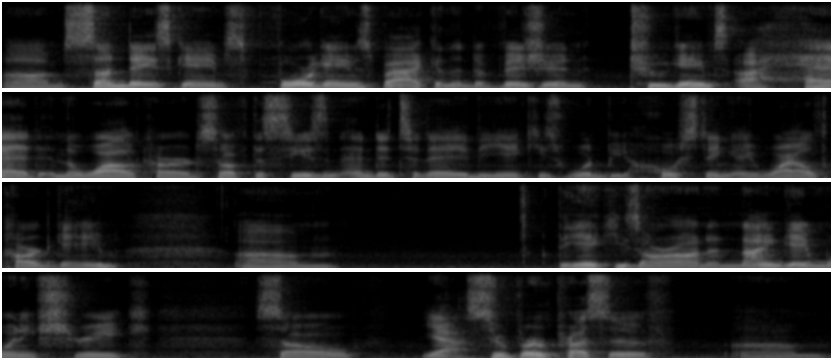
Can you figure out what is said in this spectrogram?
um, Sunday's games, four games back in the division, two games ahead in the wild card. So if the season ended today, the Yankees would be hosting a wild card game. Um, the Yankees are on a nine-game winning streak, so yeah, super impressive. Um,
